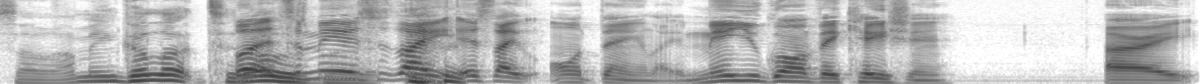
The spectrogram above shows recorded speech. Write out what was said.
Yeah. So I mean, good luck to you. But those. to me, it's just like it's like on thing. Like me and you go on vacation. All right.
